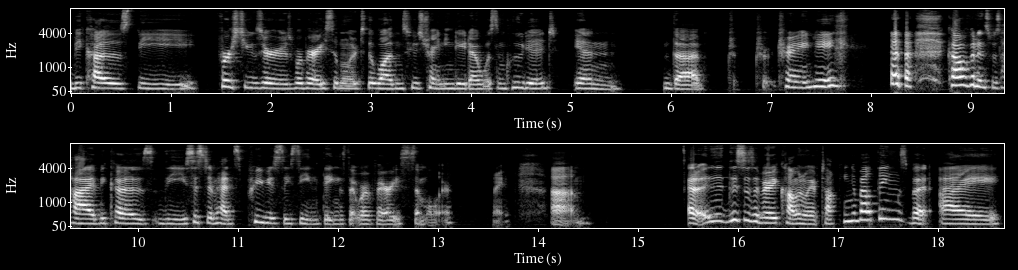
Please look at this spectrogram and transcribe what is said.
because the first users were very similar to the ones whose training data was included in the tr tr training, confidence was high because the system had previously seen things that were very similar, right? Um, this is a very common way of talking about things, but I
